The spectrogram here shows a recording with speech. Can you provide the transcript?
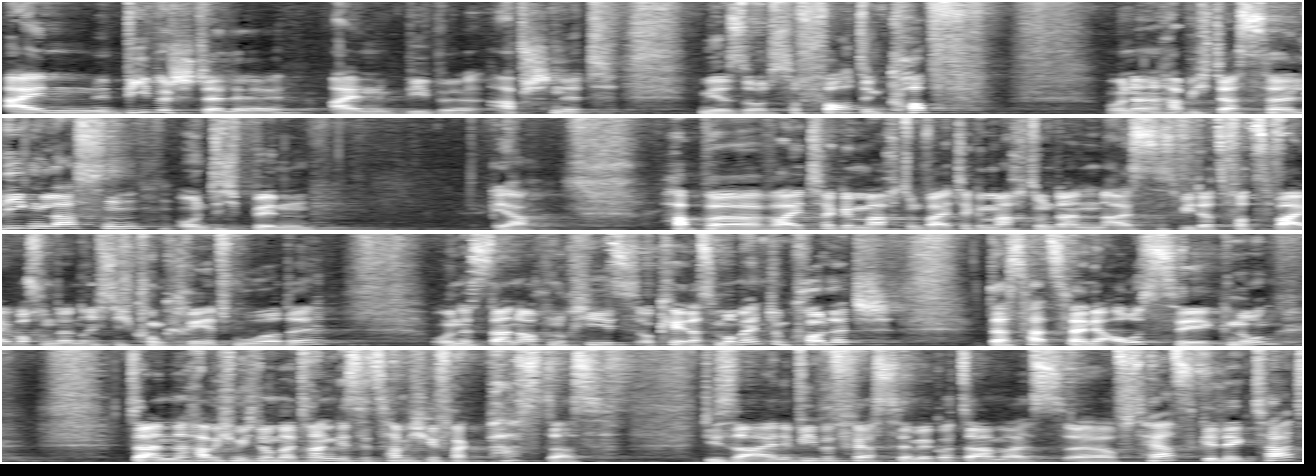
eine Bibelstelle, ein Bibelabschnitt mir so sofort in den Kopf. Und dann habe ich das äh, liegen lassen und ich bin, ja, habe äh, weitergemacht und weitergemacht. Und dann, als es wieder vor zwei Wochen dann richtig konkret wurde und es dann auch noch hieß, okay, das Momentum College, das hat seine Aussegnung, dann habe ich mich nochmal dran gesetzt, habe ich gefragt, passt das? Dieser eine Bibelvers, der mir Gott damals äh, aufs Herz gelegt hat.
